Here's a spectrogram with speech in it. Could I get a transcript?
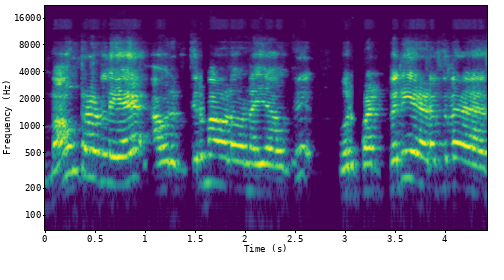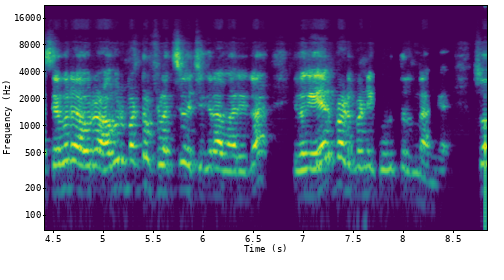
மவுண்ட் ரோட்லயே அவருக்கு திருமாவளவன் ஐயாவுக்கு ஒரு பெரிய இடத்துல செவரு அவர் அவர் மட்டும் பிளக்ஸ் வச்சுக்கிற மாதிரி தான் இவங்க ஏற்பாடு பண்ணி கொடுத்துருந்தாங்க. சோ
